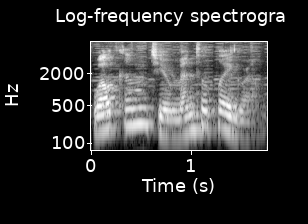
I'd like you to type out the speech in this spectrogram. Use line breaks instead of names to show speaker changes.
Welcome to your mental playground.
